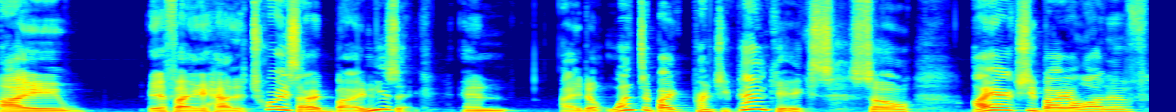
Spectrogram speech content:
I if I had a choice, I would buy music. And I don't want to buy crunchy pancakes, so I actually buy a lot of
